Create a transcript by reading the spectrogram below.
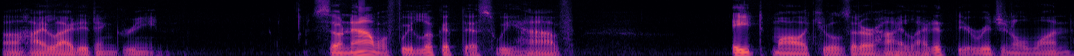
uh, highlighted in green. So now if we look at this, we have eight molecules that are highlighted, the original one,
